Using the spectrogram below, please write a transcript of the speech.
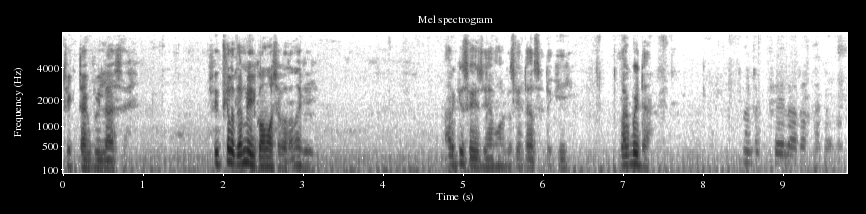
ঠিকঠাক বিল আসে। শীতকালে তেমনি কম আসে কথা নাকি? আর কিছু যে আমার কাছে এটা আছে এটা কি? লাগবে এটা? আর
